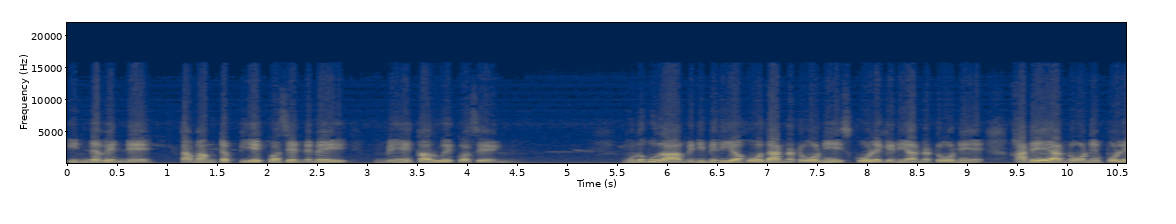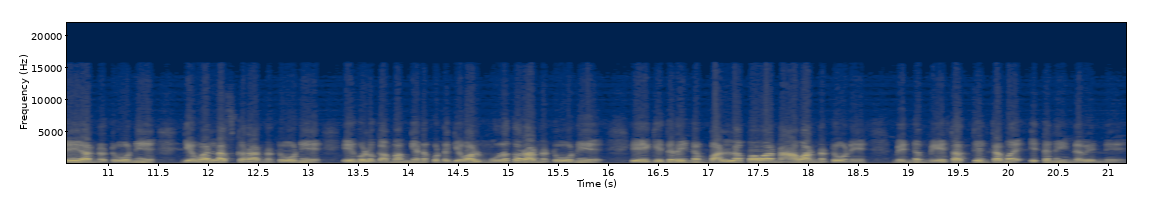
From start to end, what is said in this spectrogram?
ඉන්න වෙන්නේ තමන්ට පියෙක් වශයෙන් නෙමෙයි මෙහෙකරුවෙක් වශයෙන් මුණුබුරා මිනිබිරිය හොදන්නට ඕනේ ඉස්කෝලේ ගෙනියන්නට ඕනේ කඩේ යන්න ඕනේ පොලේ යන්නට ඕනේ ගෙවල් අස් කරන්නට ඕනේ ඒගොල්ලෝ ගමන් යනකොට ගෙවල් මුර කරන්නට ඕනේ ඒ ගෙදර ඉන්න බල්ලා පවා නාවන්නට ඕනේ. මෙන්න මේ தත්වෙන් තමයි එතන ඉන්න වෙන්නේ.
